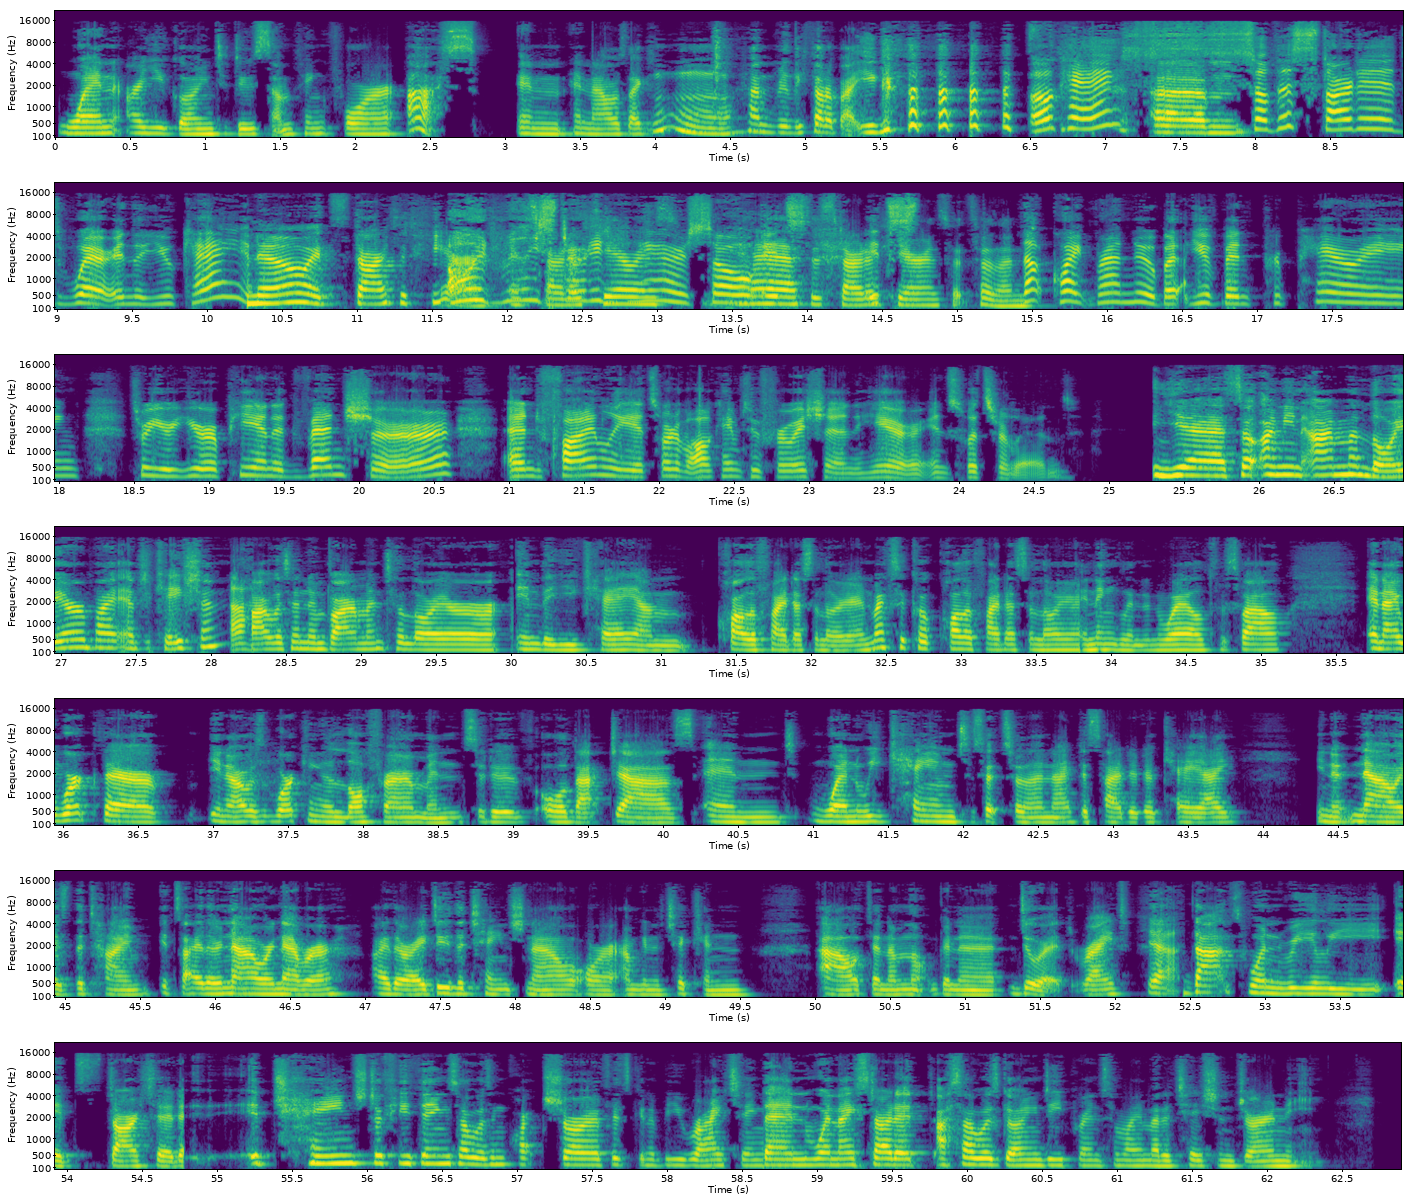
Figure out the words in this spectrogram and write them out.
when are you going to do something for us? And and I was like, mm, I hadn't really thought about you okay. Um, so this started where in the UK? No, it started here. Oh, it really it started, started, here. here. In, so yes, it started here in Switzerland. Not quite brand new, but you've been preparing through your European adventure, and finally, it sort of all came to fruition here in Switzerland. Yeah, so I mean, I'm a lawyer by education. Uh-huh. I was an environmental lawyer in the UK. I'm qualified as a lawyer in Mexico, qualified as a lawyer in England and Wales as well. And I worked there, you know, I was working a law firm and sort of all that jazz. And when we came to Switzerland, I decided, okay, I, you know, now is the time. It's either now or never. Either I do the change now or I'm going to chicken out and I'm not going to do it. Right. Yeah. That's when really it started it changed a few things. I wasn't quite sure if it's going to be writing. Then when I started, as I was going deeper into my meditation journey,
